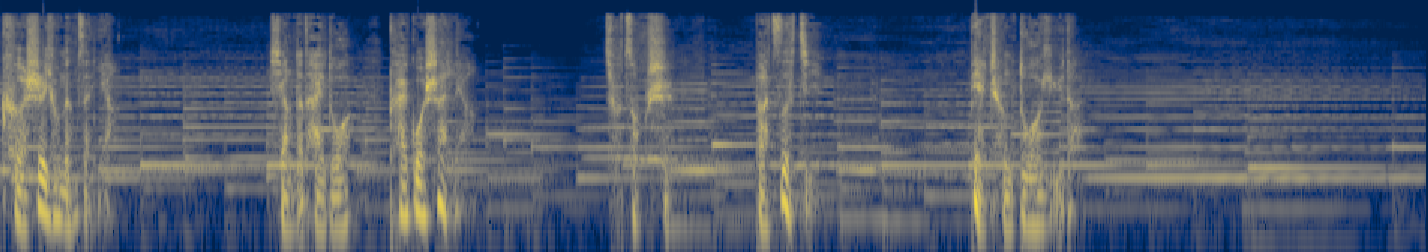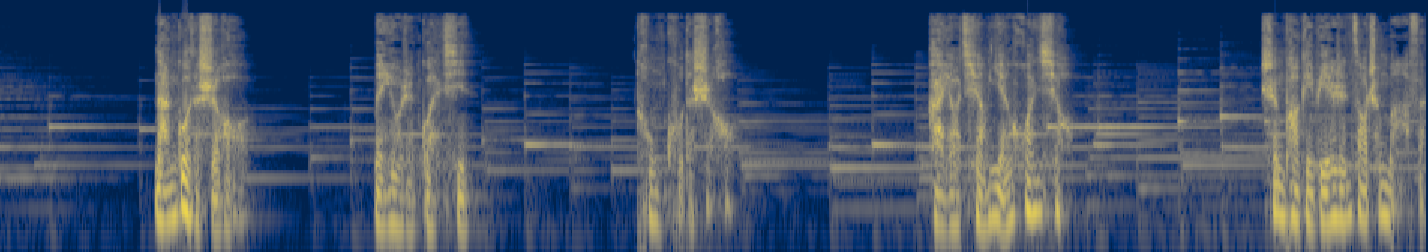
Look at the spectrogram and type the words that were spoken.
可是又能怎样？想的太多，太过善良，就总是把自己。变成多余的。难过的时候，没有人关心；痛苦的时候，还要强颜欢笑，生怕给别人造成麻烦。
